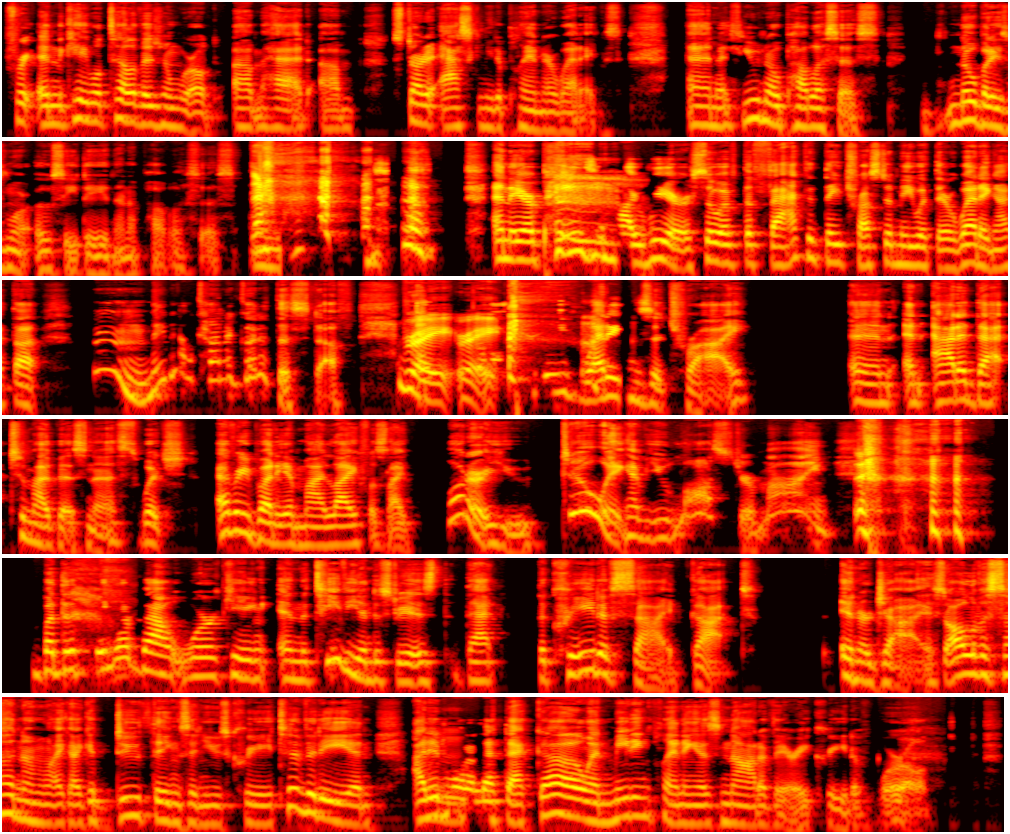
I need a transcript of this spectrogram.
for in the cable television world um, had um, started asking me to plan their weddings. And if you know publicists, nobody's more OCD than a publicist. And, and they are pains in my rear. So if the fact that they trusted me with their wedding, I thought, hmm, maybe I'm kind of good at this stuff. Right, and right. gave weddings a try and and added that to my business, which everybody in my life was like, What are you doing? Have you lost your mind? but the thing about working in the TV industry is that the creative side got energized. All of a sudden, I'm like, I could do things and use creativity. And I didn't mm. want to let that go. And meeting planning is not a very creative world.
